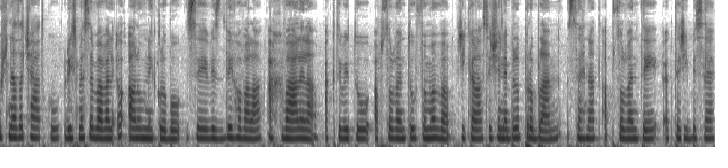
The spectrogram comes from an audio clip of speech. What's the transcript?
Už na začátku, když jsme se bavili o alumni klubu, si vyzdvihovala a chválila aktivitu absolventů FMV. Říkala si, že nebyl problém sehnat absolventy, kteří by se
